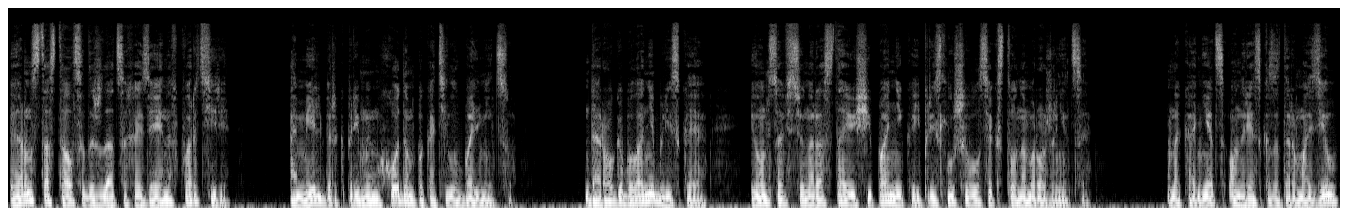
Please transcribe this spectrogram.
Эрнст остался дождаться хозяина в квартире, а Мельберг прямым ходом покатил в больницу. Дорога была не близкая, и он со все нарастающей паникой прислушивался к стонам роженицы. Наконец он резко затормозил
